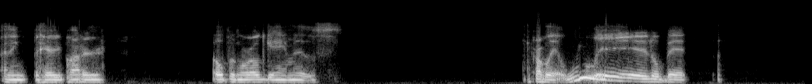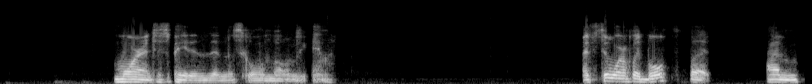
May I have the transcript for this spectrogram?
I think the Harry Potter open world game is probably a little bit more anticipated than the Skull and Bones game. I still want to play both, but I'm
